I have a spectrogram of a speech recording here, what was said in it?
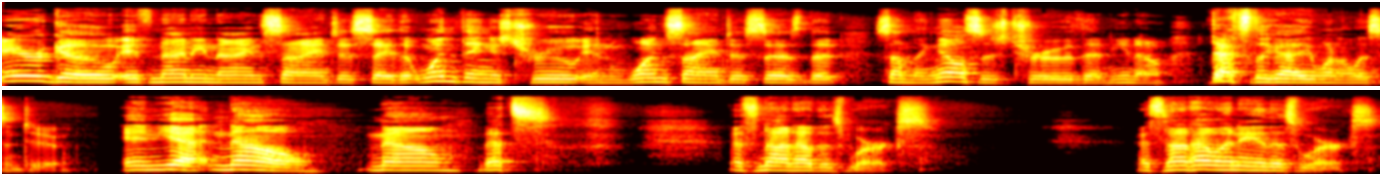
Ergo, if 99 scientists say that one thing is true and one scientist says that something else is true, then, you know, that's the guy you want to listen to. And yeah, no, no, that's that's not how this works. That's not how any of this works.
